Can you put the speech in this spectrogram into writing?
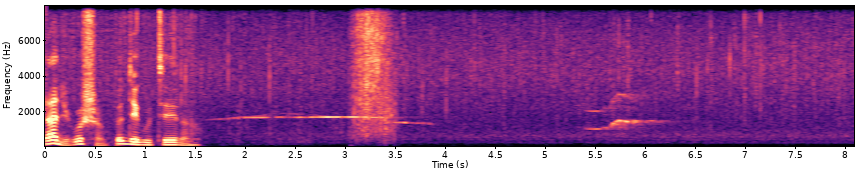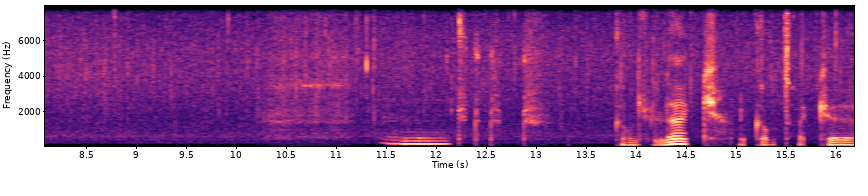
Ah, du coup, je suis un peu dégoûté là. Camp du lac, le camp tracker.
